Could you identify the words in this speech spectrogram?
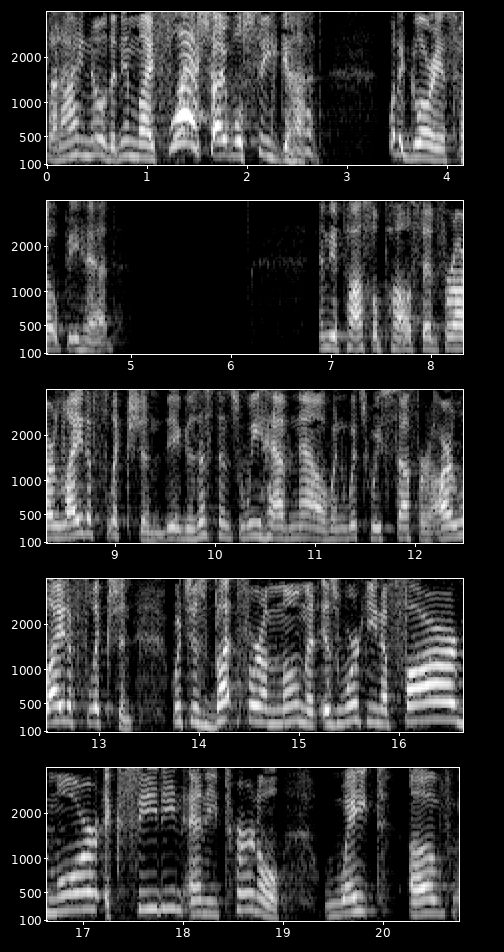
But I know that in my flesh I will see God. What a glorious hope he had. And the Apostle Paul said, For our light affliction, the existence we have now in which we suffer, our light affliction, which is but for a moment, is working a far more exceeding and eternal weight of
